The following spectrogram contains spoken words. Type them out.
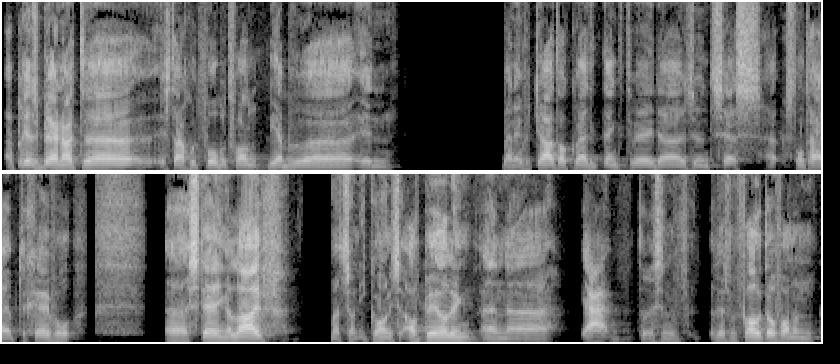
en Prins Bernhard uh, is daar een goed voorbeeld van. Die hebben we in, ik ben even het jaartal kwijt, ik denk 2006 hè, stond hij op de gevel uh, Staying Alive. Met zo'n iconische afbeelding. En uh, ja, er is, een, er is een foto van een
